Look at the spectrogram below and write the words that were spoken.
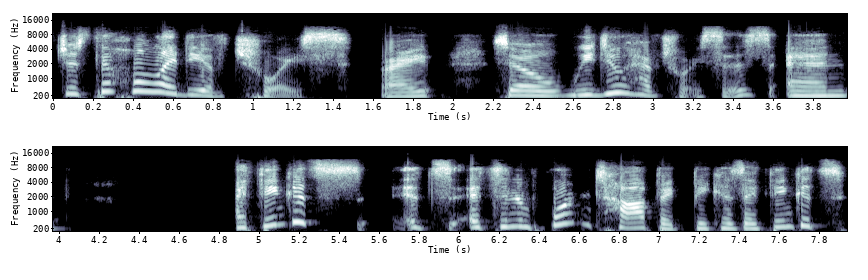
just the whole idea of choice, right? So we do have choices and I think it's it's it's an important topic because I think it's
